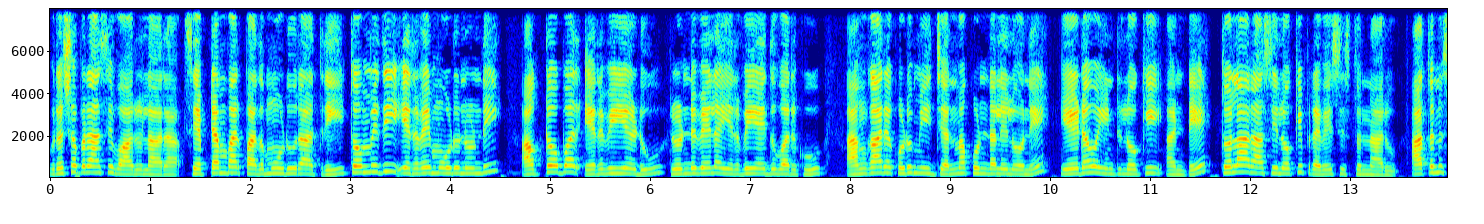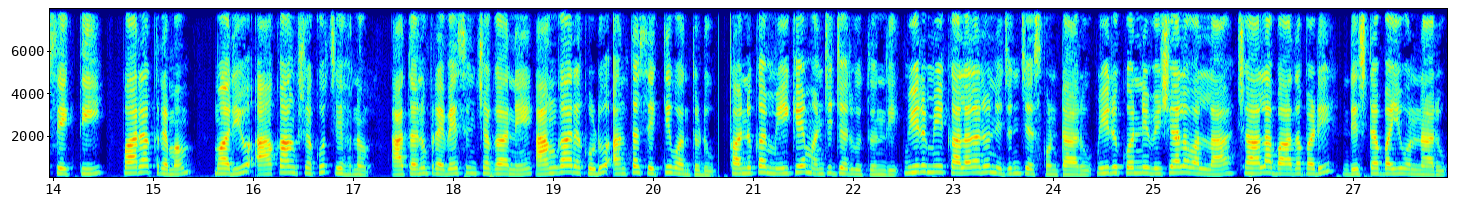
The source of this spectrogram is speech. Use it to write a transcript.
వృషభ రాశి వారులారా సెప్టెంబర్ పదమూడు రాత్రి తొమ్మిది ఇరవై మూడు నుండి అక్టోబర్ ఇరవై ఏడు రెండు వేల ఇరవై ఐదు వరకు అంగారకుడు మీ జన్మ కుండలిలోనే ఏడవ ఇంటిలోకి అంటే తులారాశిలోకి ప్రవేశిస్తున్నారు. అతను శక్తి పరాక్రమం మరియు ఆకాంక్షకు చిహ్నం. అతను ప్రవేశించగానే అంగారకుడు అంత శక్తివంతుడు. కనుక మీకే మంచి జరుగుతుంది. మీరు మీ కలలను నిజం చేసుకుంటారు. మీరు కొన్ని విషయాల వల్ల చాలా బాధపడి డిస్టర్బ్ అయి ఉన్నారు.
